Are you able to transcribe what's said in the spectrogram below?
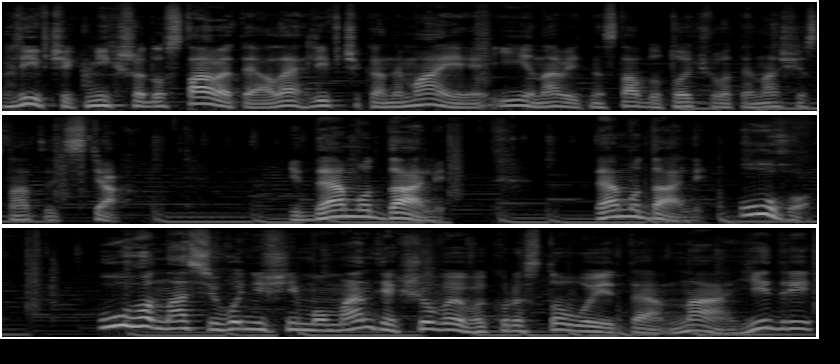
Глівчик міг ще доставити, але глівчика немає і навіть не став доточувати на 16 стяг. Ідемо далі. Йдемо далі. Уго. Уго на сьогоднішній момент, якщо ви використовуєте на гідрі,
